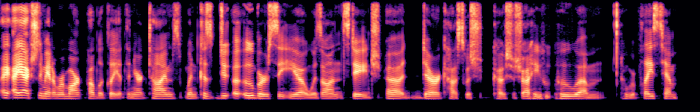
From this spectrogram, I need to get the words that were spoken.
I, I actually made a remark publicly at the New York Times when because uh, Uber's CEO was on stage, uh, Dara Khosrowshahi, who who, um, who replaced him,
